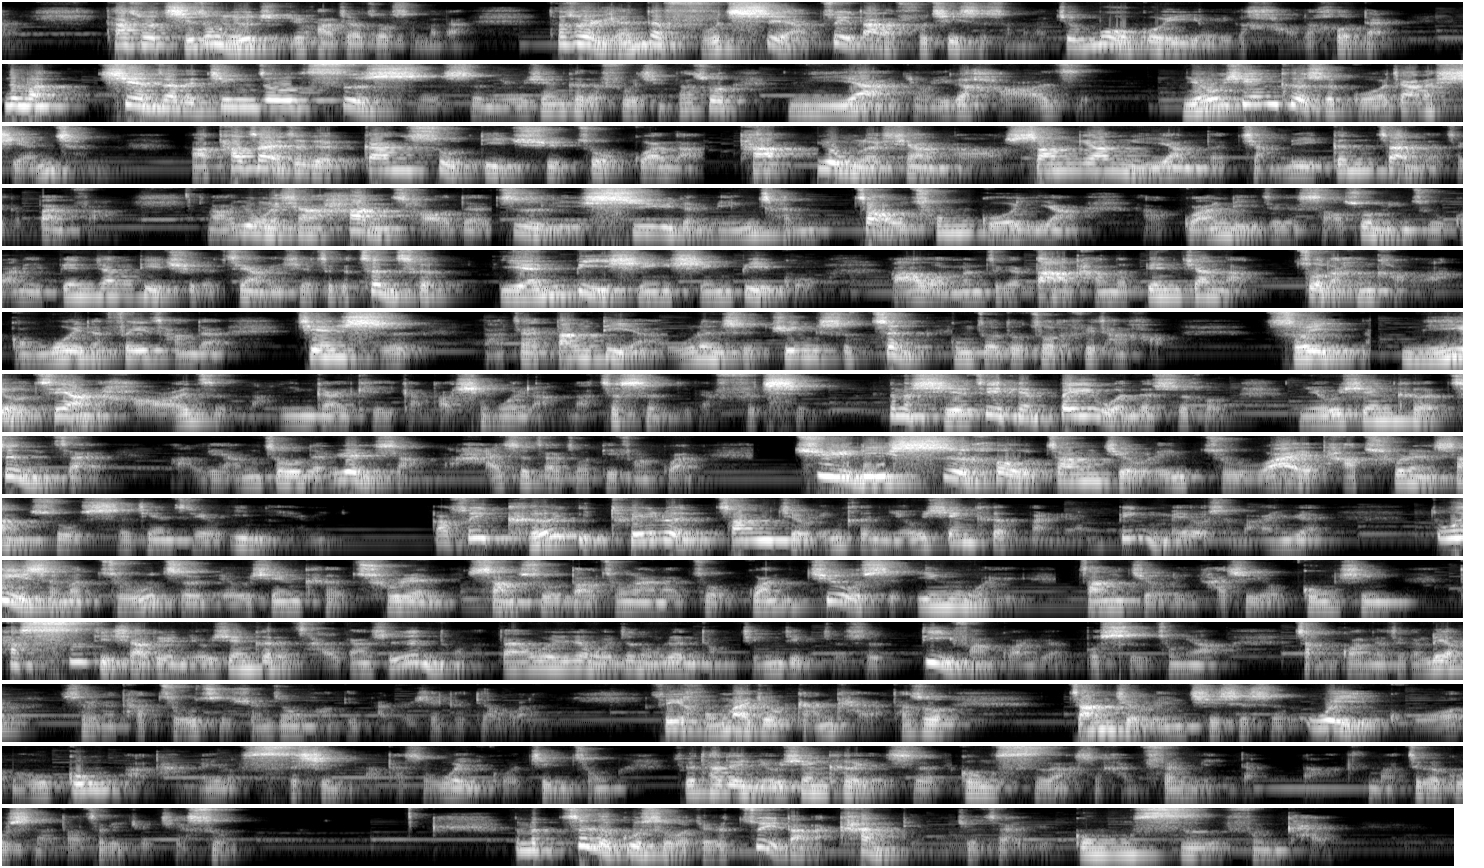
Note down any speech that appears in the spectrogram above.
他说其中有几句话叫做什么呢？他说人的福气啊，最大的福气是什么呢？就莫过于有一个好的后代。那么现在的荆州刺史是牛仙客的父亲，他说你呀有一个好儿子，牛仙客是国家的贤臣。啊，他在这个甘肃地区做官啊，他用了像啊商鞅一样的奖励耕战的这个办法，啊，用了像汉朝的治理西域的名臣赵充国一样啊，管理这个少数民族、管理边疆地区的这样的一些这个政策，言必行，行必果，把我们这个大唐的边疆啊做得很好啊，拱卫的非常的坚实啊，在当地啊，无论是军事政工作都做得非常好。所以你有这样的好儿子，应该可以感到欣慰了。那这是你的福气。那么写这篇碑文的时候，牛仙客正在啊凉州的任上，还是在做地方官。距离事后张九龄阻碍他出任尚书时间只有一年啊，所以可以推论张九龄和牛仙客本人并没有什么恩怨。为什么阻止牛仙客出任尚书到中央来做官？就是因为张九龄还是有公心，他私底下对牛仙客的才干是认同的，但会认为这种认同仅仅只是地方官员，不是中央长官的这个料，所以呢，他阻止玄宗皇帝把牛仙客调过来。所以洪迈就感慨啊，他说。张九龄其实是为国谋功啊，他没有私心啊，他是为国尽忠，所以他对牛仙客也是公私啊是很分明的啊。那么这个故事呢到这里就结束。那么这个故事我觉得最大的看点就在于公私分开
